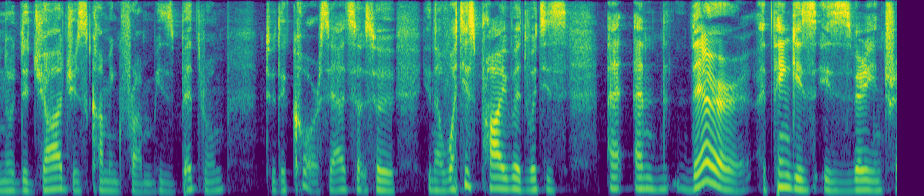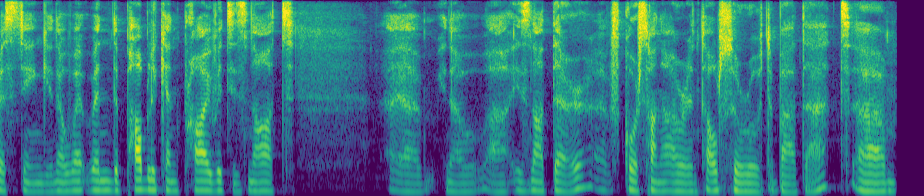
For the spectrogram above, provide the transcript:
You know, the judge is coming from his bedroom to the course. Yeah. So, so you know, what is private? What is, and, and there, I think is is very interesting. You know, when, when the public and private is not. Um, you know, uh, is not there. Of course, Hannah Arendt also wrote about that. Um,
